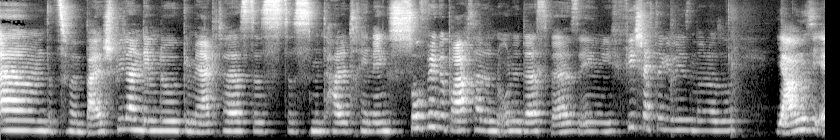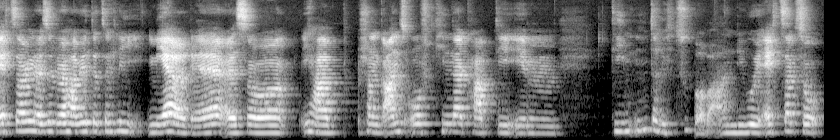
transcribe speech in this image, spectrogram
ähm, dazu ein Beispiel, an dem du gemerkt hast, dass das mentale Training so viel gebracht hat und ohne das wäre es irgendwie viel schlechter gewesen oder so? Ja, muss ich echt sagen, also da habe ich tatsächlich mehrere. Also ich habe schon ganz oft Kinder gehabt, die eben, die im Unterricht super waren, die wo ich echt sage so,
